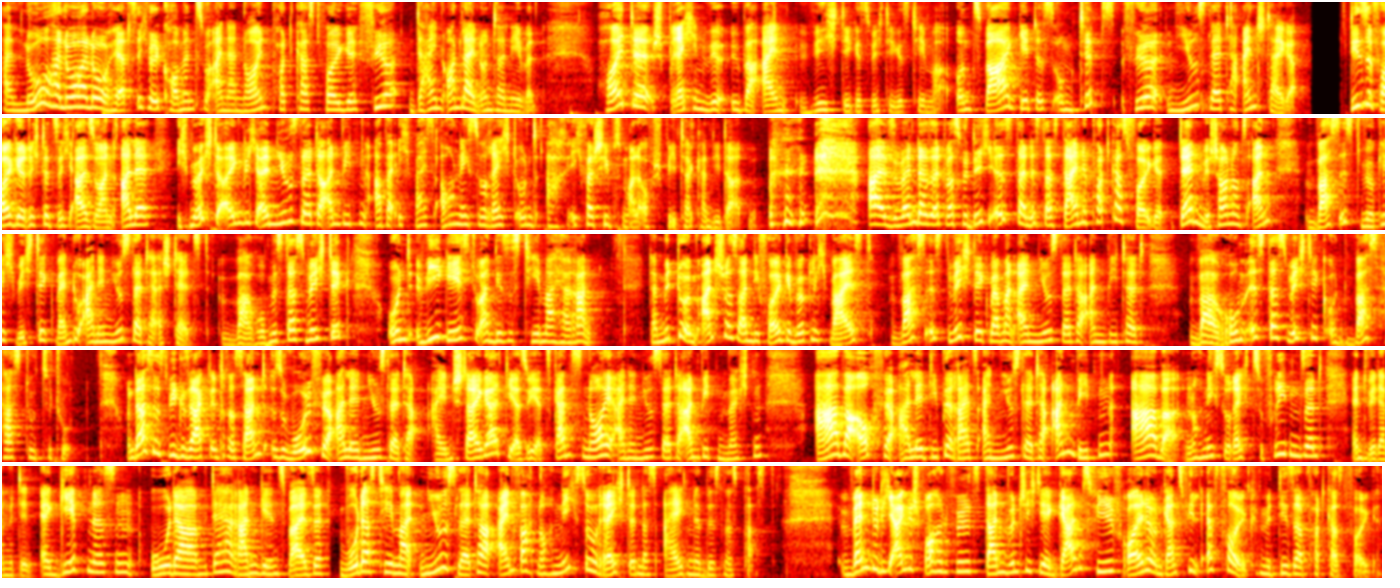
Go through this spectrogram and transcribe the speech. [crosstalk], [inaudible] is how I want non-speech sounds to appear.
Hallo, hallo, hallo. Herzlich willkommen zu einer neuen Podcast-Folge für dein Online-Unternehmen. Heute sprechen wir über ein wichtiges, wichtiges Thema. Und zwar geht es um Tipps für Newsletter-Einsteiger. Diese Folge richtet sich also an alle. Ich möchte eigentlich einen Newsletter anbieten, aber ich weiß auch nicht so recht und ach, ich verschieb's mal auf später Kandidaten. [laughs] also, wenn das etwas für dich ist, dann ist das deine Podcast-Folge. Denn wir schauen uns an, was ist wirklich wichtig, wenn du einen Newsletter erstellst? Warum ist das wichtig? Und wie gehst du an dieses Thema heran? Damit du im Anschluss an die Folge wirklich weißt, was ist wichtig, wenn man einen Newsletter anbietet, warum ist das wichtig und was hast du zu tun. Und das ist, wie gesagt, interessant, sowohl für alle Newsletter-Einsteiger, die also jetzt ganz neu einen Newsletter anbieten möchten, aber auch für alle, die bereits einen Newsletter anbieten, aber noch nicht so recht zufrieden sind, entweder mit den Ergebnissen oder mit der Herangehensweise, wo das Thema Newsletter einfach noch nicht so recht in das eigene Business passt. Wenn du dich angesprochen fühlst, dann wünsche ich dir ganz viel Freude und ganz viel Erfolg mit dieser Podcast-Folge.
